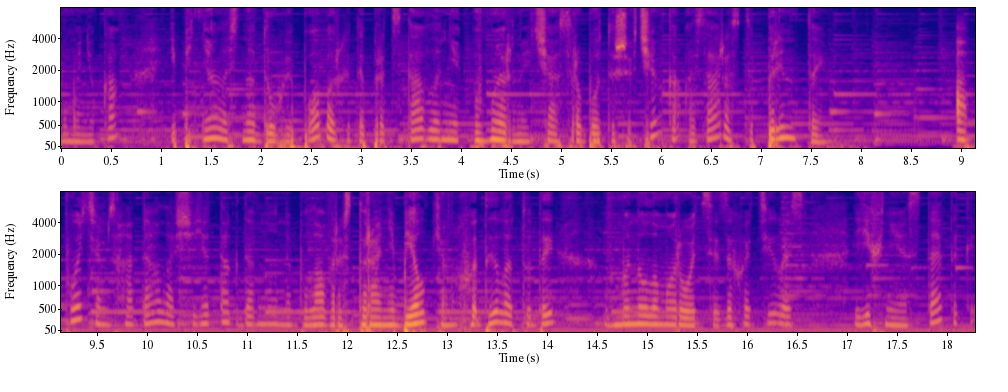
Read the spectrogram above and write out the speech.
Гуменюка і піднялась на другий поверх, де представлені в мирний час роботи Шевченка, а зараз це принти. А потім згадала, що я так давно не була в ресторані Білкін, ходила туди в минулому році. Захотілося їхньої естетики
